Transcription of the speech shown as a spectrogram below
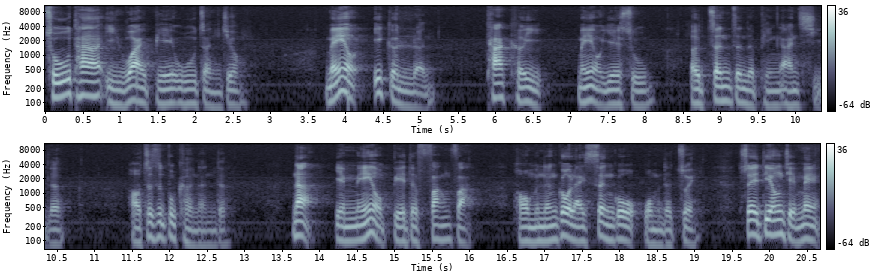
除他以外别无拯救，没有一个人他可以没有耶稣而真正的平安喜乐。好，这是不可能的。那也没有别的方法，好，我们能够来胜过我们的罪。所以弟兄姐妹。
